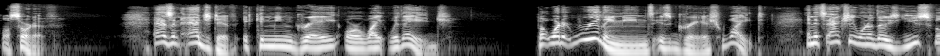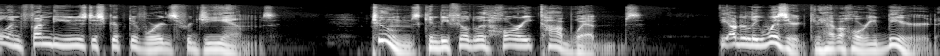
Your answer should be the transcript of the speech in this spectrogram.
Well, sort of. As an adjective, it can mean gray or white with age. But what it really means is grayish white, and it's actually one of those useful and fun to use descriptive words for GMs. Tombs can be filled with hoary cobwebs. The elderly wizard can have a hoary beard.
